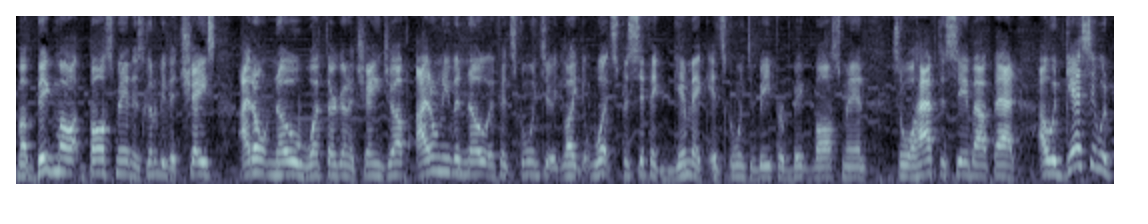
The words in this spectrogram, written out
But Big Boss Man is going to be the Chase. I don't know what they're going to change up. I don't even know if it's it's going to, like, what specific gimmick it's going to be for Big Boss Man. So we'll have to see about that. I would guess it would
